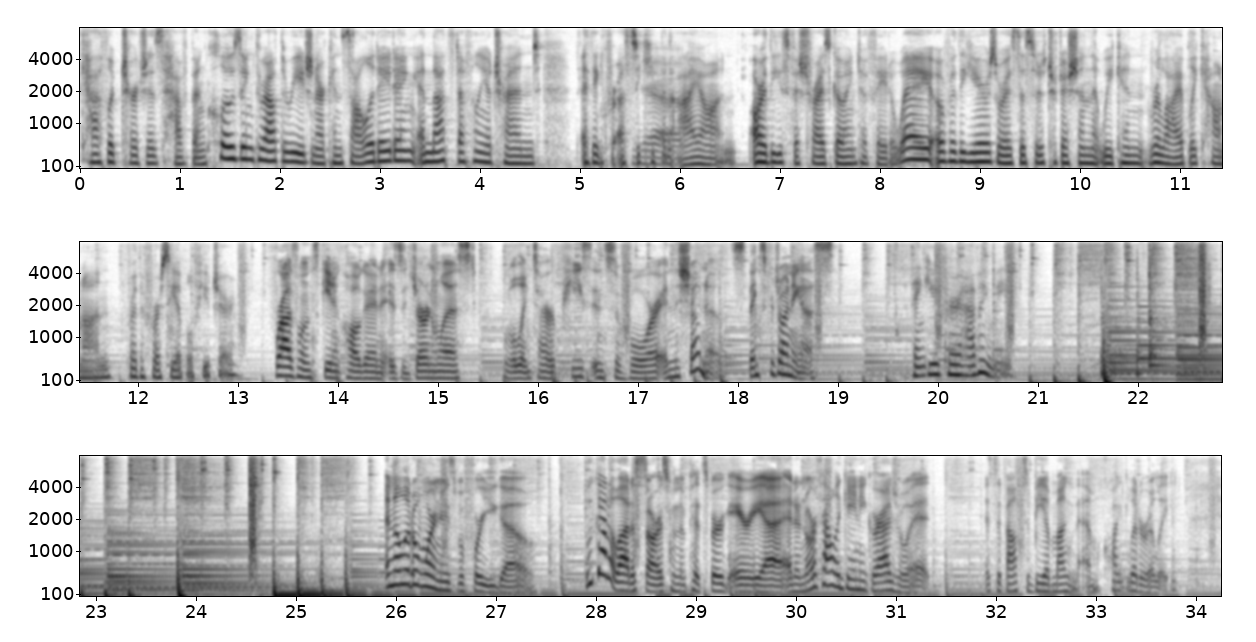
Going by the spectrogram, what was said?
Catholic churches have been closing throughout the region or consolidating, and that's definitely a trend I think for us to keep an eye on. Are these fish fries going to fade away over the years, or is this a tradition that we can reliably count on for the foreseeable future? Rossilynne Skena Culgan is a journalist. We'll link to her piece in Saveur in the show notes. Thanks for joining us. Thank you for having me. And a little more news before you go. We've got a lot of stars from the Pittsburgh area, and a North Allegheny graduate is about to be among them, quite literally.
